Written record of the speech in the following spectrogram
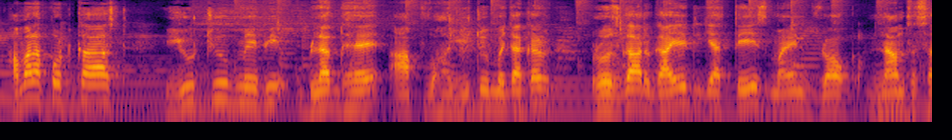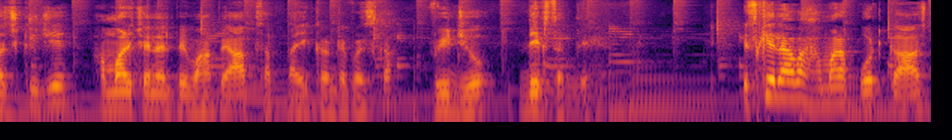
हमारा पॉडकास्ट यूट्यूब में भी उपलब्ध है। आप वहाँ यूट्यूब में जाकर रोज़गार गाइड या तेज माइंड ब्लॉग नाम से सर्च कीजिए। हमारे चैनल पे वहाँ पे आप साप्ताहिक करंट अफेयर्स का वीडियो देख सकते हैं। इसके अलावा हमारा पॉडकास्ट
